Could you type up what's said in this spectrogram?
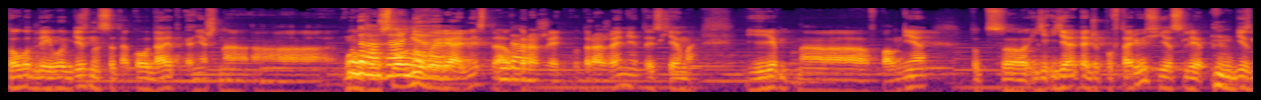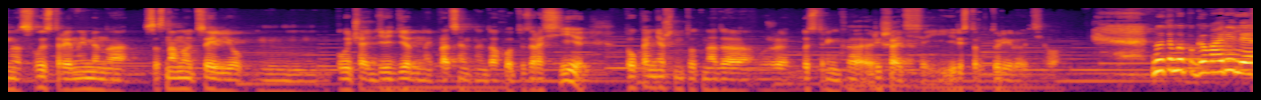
то вот для его бизнеса такого, да, это, конечно, э, новая, новая реальность, да, да. Удорожание, удорожание этой схемы. И э, вполне Тут э, я опять же повторюсь, если бизнес выстроен именно с основной целью получать дивидендный процентный доход из России, то, конечно, тут надо уже быстренько решать и реструктурировать его. Ну, это мы поговорили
